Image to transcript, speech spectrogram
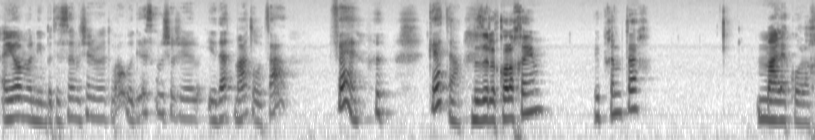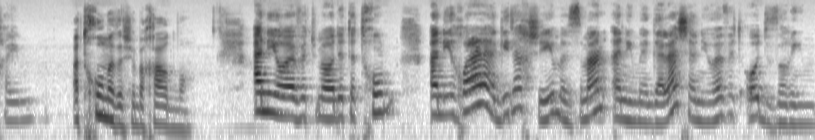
היום אני בת 26 ואני אומרת, וואו, בגיל 26 ידעת מה את רוצה? יפה, קטע. וזה לכל החיים מבחינתך? מה לכל החיים? התחום הזה שבחרת בו. אני אוהבת מאוד את התחום. אני יכולה להגיד לך שעם הזמן אני מגלה שאני אוהבת עוד דברים.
